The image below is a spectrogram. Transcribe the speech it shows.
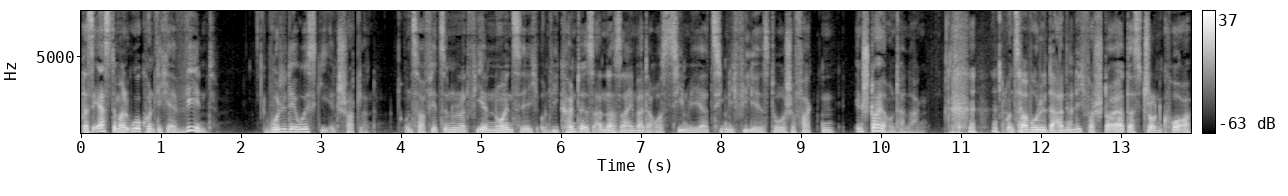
Das erste Mal urkundlich erwähnt wurde der Whisky in Schottland. Und zwar 1494. Und wie könnte es anders sein, weil daraus ziehen wir ja ziemlich viele historische Fakten in Steuerunterlagen. Und zwar wurde da nämlich versteuert, dass John Core,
